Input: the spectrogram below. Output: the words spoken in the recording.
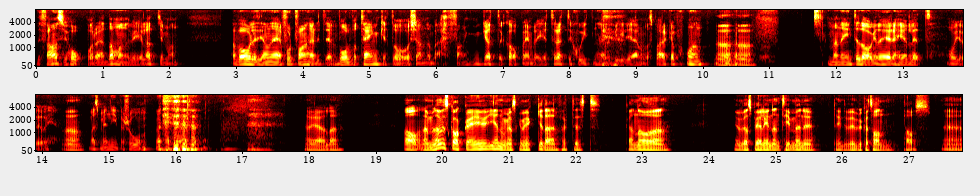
det fanns ju hopp att rädda om man hade velat ju men jag var väl lite är fortfarande här lite Volvo-tänket och kände bara, "Ah, fan gött att kapa en jävla E30 skit den här biljäveln och sparka på honom. Ja, ja, Men inte idag, det är det heligt. Oj oj oj, ja. vad som är en ny person. Ja jävlar. Ja, nej, men då har vi skakat igenom ganska mycket där faktiskt. Kan nog, vi har spelat in en timme nu. Tänkte vi brukar ta en paus. Eh,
